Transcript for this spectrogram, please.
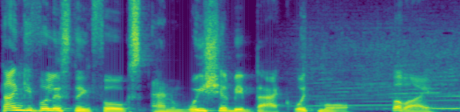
Thank you for listening, folks, and we shall be back with more. Bye bye.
